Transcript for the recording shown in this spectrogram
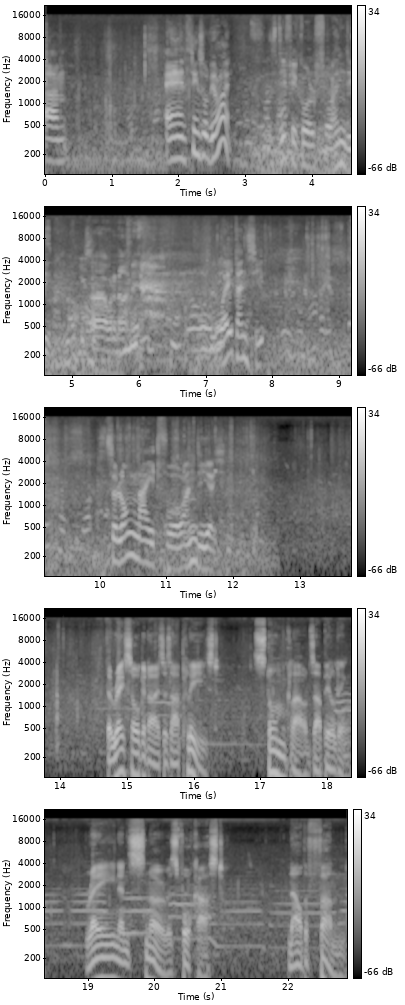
Um, and things will be right. It's difficult for Andy. Ah, what a nightmare. Wait and see. It's a long night for Andy, I think. The race organisers are pleased. Storm clouds are building. Rain and snow is forecast. Now the fun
